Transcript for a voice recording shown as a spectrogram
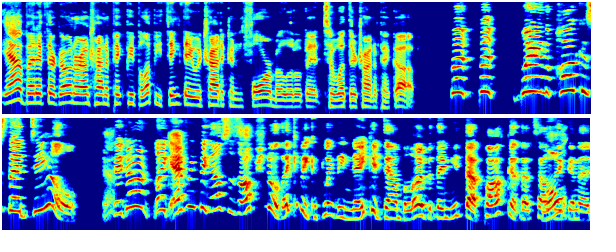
Yeah but if they're going around trying to pick people up you think they would try to conform a little bit to what they're trying to pick up But but wearing the park is their deal. Yeah. They don't like everything else is optional. They can be completely naked down below, but they need that parka. That's how Well- they're gonna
